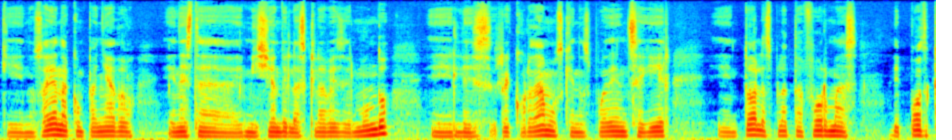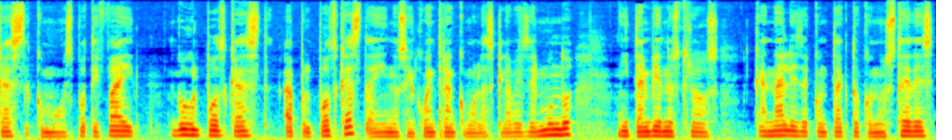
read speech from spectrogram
que nos hayan acompañado en esta emisión de las claves del mundo. Eh, les recordamos que nos pueden seguir en todas las plataformas de podcast como Spotify, Google Podcast, Apple Podcast, ahí nos encuentran como las claves del mundo y también nuestros canales de contacto con ustedes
